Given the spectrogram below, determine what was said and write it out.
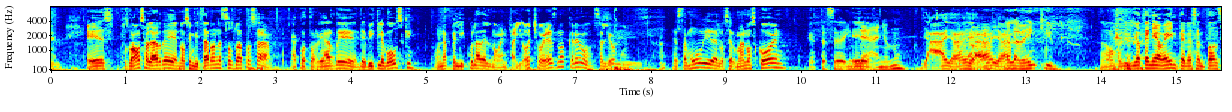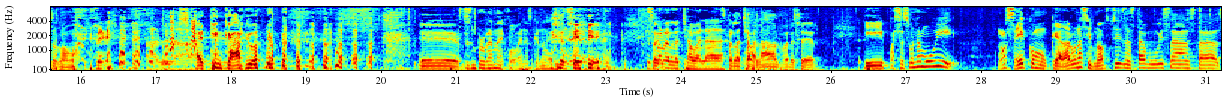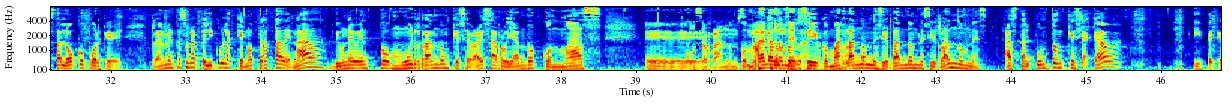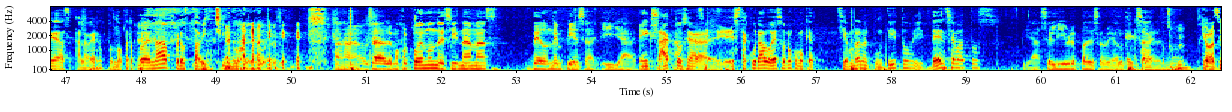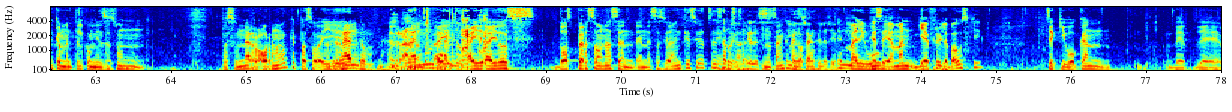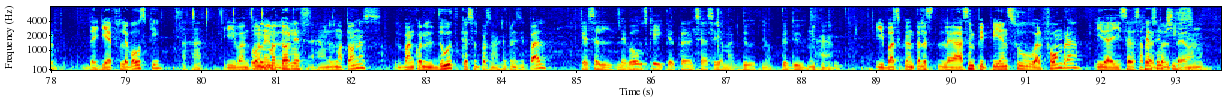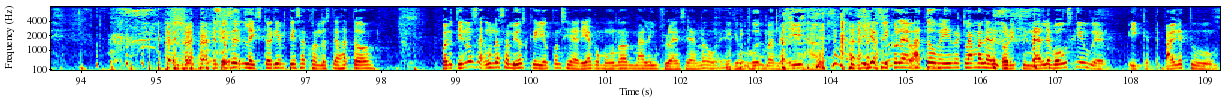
Es, pues vamos a hablar de, nos invitaron estos vatos a, a cotorrear de, de Big Lebowski, una película del 98 es, ¿no? Creo, salió. ajá. Esta movie de los hermanos Cohen. Fíjate, hace 20 Eh, años, ¿no? Ya, ya, ya, ya. A la Benki. No, pues, yo tenía 20 en ese entonces, mamón. Ahí te encargo. eh, Este es un programa de jóvenes, que no? sí. Es Soy- para la chavalada. Es para la chavalada, al parecer. Y pues es una movie, no sé, como que a dar una sinopsis de esta movie está, está, está loco porque realmente es una película que no trata de nada, de un evento muy random que se va desarrollando con más... eh, Cosas random. Con más Randomness. sí, con más randomness y randomness y randomness. Hasta el punto en que se acaba y te quedas, a la verga, pues no trató de nada, pero está bien chingón, güey. Ajá, o sea, a lo mejor podemos decir nada más de dónde empieza y ya. Exacto, o sea, sí. está curado eso, ¿no? Como que siembran el puntito y dense, vatos. Ya, sé libre para desarrollar lo que Exacto. quieras, ¿no? Que básicamente el comienzo es un. Pues un error, ¿no? Que pasó ahí. Random. Ajá, Random, hay, random. Hay, hay dos, dos personas en, en esa ciudad. ¿En qué ciudad se En desarrolla? Los Ángeles. En Los Ángeles. En Los Ángeles, sí. En Malibu. Que se llaman Jeffrey Lebowski. Se equivocan de, de, de Jeff Lebowski. Ajá. Y van Unos con el. matones. Ajá, unos matones. Van con el Dude, que es el personaje principal. Que es el Lebowski, que pero él se hace llamar Dude, ¿no? The Dude. Ajá. Y básicamente les, le hacen pipí en su alfombra. Y de ahí se desarrolla todo el chis. pedo, ¿no? Entonces la historia empieza cuando este vato... Bueno, tiene unos, unos amigos que yo consideraría como una mala influencia, ¿no? güey? John Goodman ahí. y le explico la de vato, güey, y reclámale al original de Bowski, güey. Y que te pague tu...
